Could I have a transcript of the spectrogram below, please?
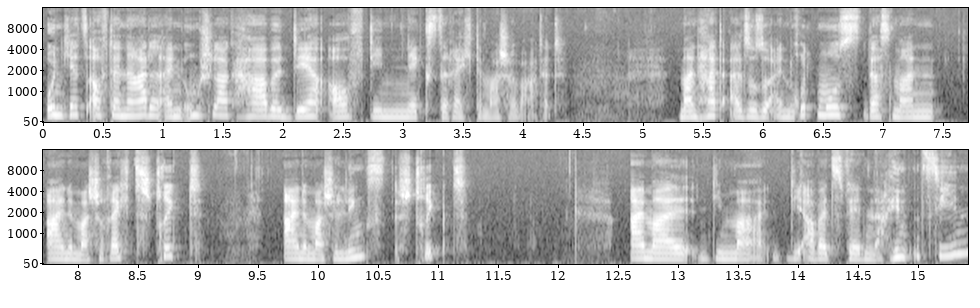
und jetzt auf der Nadel einen Umschlag habe, der auf die nächste rechte Masche wartet. Man hat also so einen Rhythmus, dass man eine Masche rechts strickt, eine Masche links strickt, einmal die, die Arbeitsfäden nach hinten ziehen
